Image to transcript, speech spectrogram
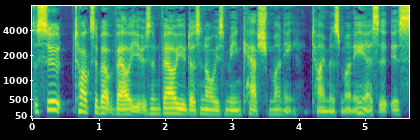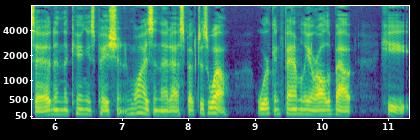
The suit talks about values, and value doesn't always mean cash money. Time is money, as it is said, and the king is patient and wise in that aspect as well. Work and family are all about he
